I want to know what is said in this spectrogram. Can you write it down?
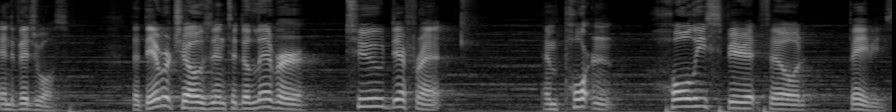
individuals. That they were chosen to deliver two different, important, Holy Spirit filled babies.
